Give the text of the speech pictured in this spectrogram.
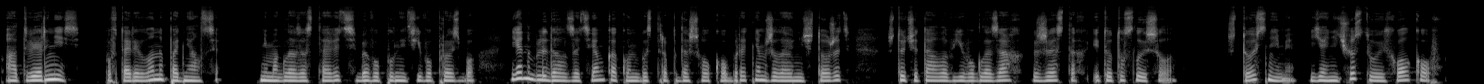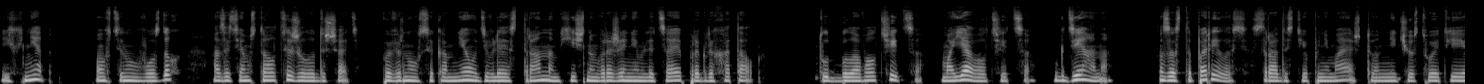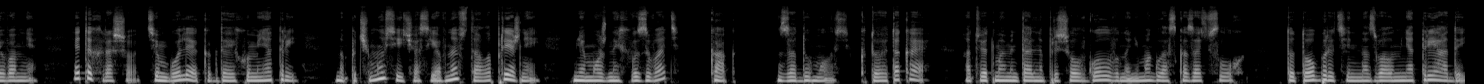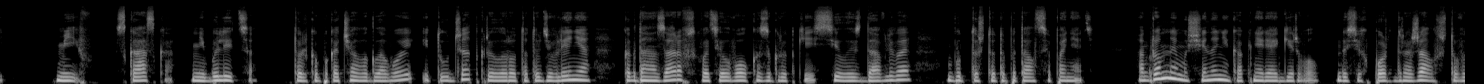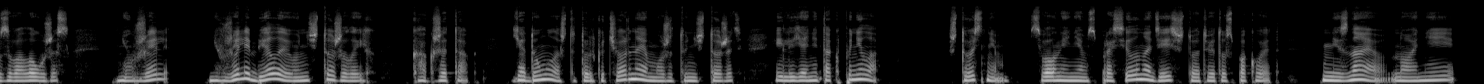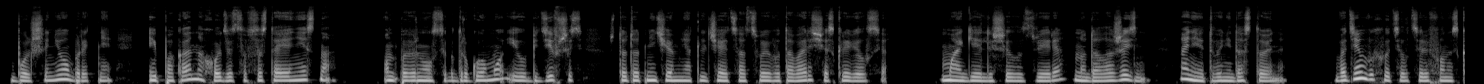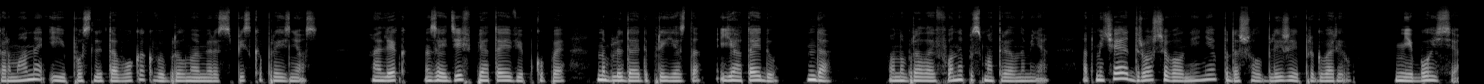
«Отвернись», — повторил он и поднялся. Не могла заставить себя выполнить его просьбу. Я наблюдал за тем, как он быстро подошел к оборотням, желая уничтожить, что читала в его глазах, жестах, и тут услышала. «Что с ними? Я не чувствую их волков. Их нет». Он втянул воздух, а затем стал тяжело дышать. Повернулся ко мне, удивляя странным, хищным выражением лица, и прогрохотал. «Тут была волчица. Моя волчица. Где она?» Застопорилась, с радостью понимая, что он не чувствует ее во мне. Это хорошо, тем более, когда их у меня три. Но почему сейчас я вновь стала прежней? Мне можно их вызывать? Как? Задумалась. Кто я такая? Ответ моментально пришел в голову, но не могла сказать вслух. Тот оборотень назвал меня триадой. Миф, сказка, небылица. Только покачала головой и тут же открыла рот от удивления, когда Назаров схватил волка за грудки, силой сдавливая, будто что-то пытался понять. Огромный мужчина никак не реагировал, до сих пор дрожал, что вызывало ужас. Неужели? Неужели белая уничтожила их? Как же так? Я думала, что только черная может уничтожить. Или я не так поняла? Что с ним? С волнением спросила, надеясь, что ответ успокоит. Не знаю, но они больше не оборотни и пока находятся в состоянии сна. Он повернулся к другому и, убедившись, что тот ничем не отличается от своего товарища, скривился. Магия лишила зверя, но дала жизнь. Они этого недостойны. Вадим выхватил телефон из кармана и после того, как выбрал номер из списка, произнес. «Олег, зайди в пятое вип-купе. Наблюдай до приезда. Я отойду». «Да». Он убрал айфон и посмотрел на меня. Отмечая дрожь и волнение, подошел ближе и проговорил. «Не бойся».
